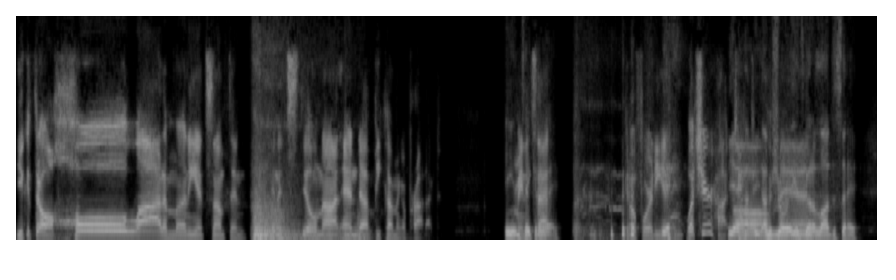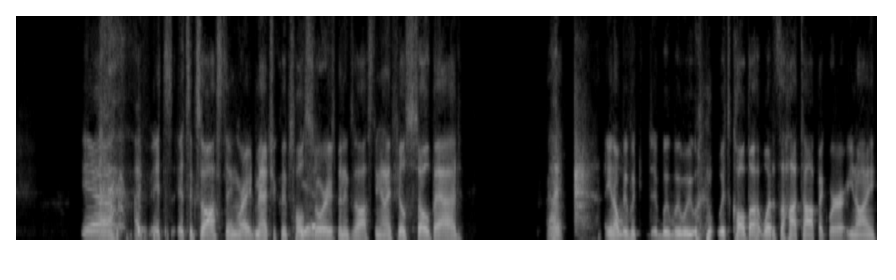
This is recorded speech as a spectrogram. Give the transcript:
you could throw a whole lot of money at something and it still not end up becoming a product. Ian, I mean, take it that- away. Go for it, Ian. Yeah. What's your hot? Yeah, Oh, I'm sure Ian's man. got a lot to say. Yeah, I, it's it's exhausting, right? Magic Leap's whole Yeah. story has been exhausting, and I feel so bad. I, you know, we would we, we, we it's called the what is the hot topic where you know I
